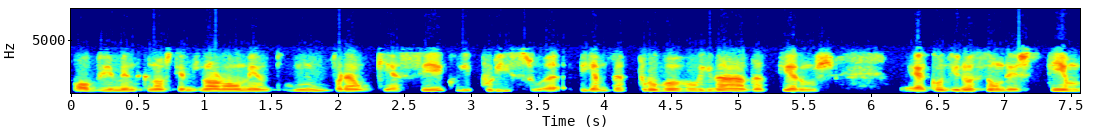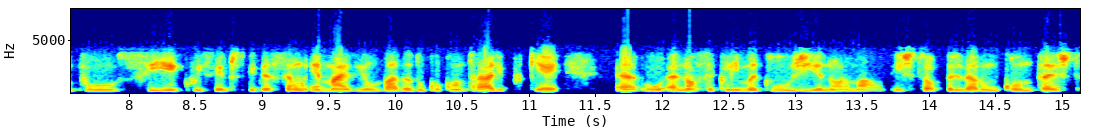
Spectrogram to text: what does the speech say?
obviamente que nós temos normalmente um verão que é seco e por isso, digamos, a probabilidade de termos a continuação deste tempo seco e sem precipitação é mais elevada do que o contrário, porque é a, a nossa climatologia normal. Isto só para lhe dar um contexto,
